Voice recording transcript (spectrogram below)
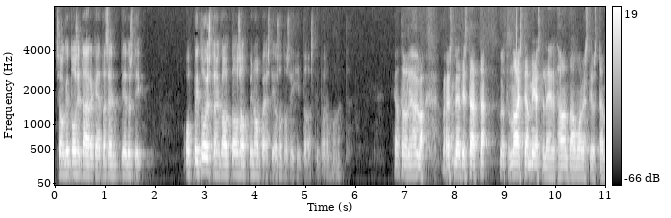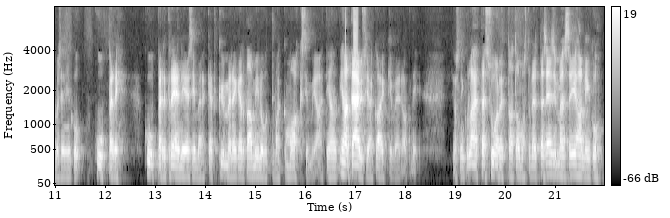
se onkin tosi tärkeää, että sen tietysti oppii toistojen kautta, osa oppii nopeasti, osa tosi hitaasti varmaan. Että. Ja toi oli ihan hyvä. Mä just mietin sitä, että tuo naisten ja miesten lehdet antaa monesti just tämmöisiä niin Cooperi, Cooperi-treeni esimerkkejä, että 10 kertaa minuutti vaikka maksimia, että ihan, ihan täysiä kaikki vedot, niin jos niin lähdettäisiin suorittaa tuommoista, vedettäisiin ensimmäisessä ihan niin kuin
